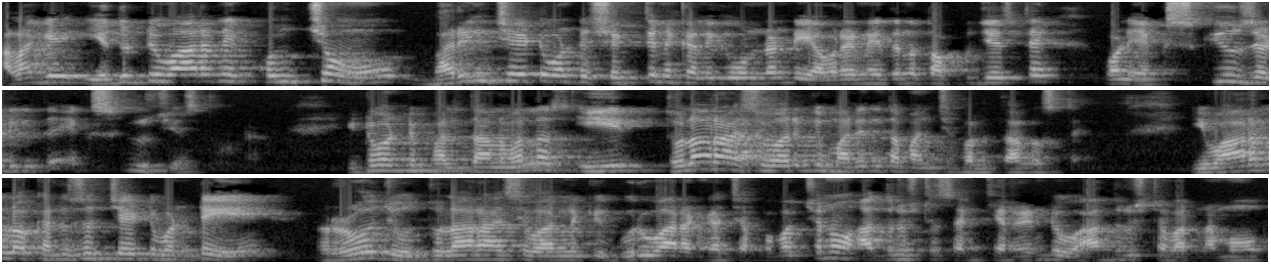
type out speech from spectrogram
అలాగే ఎదుటి వారిని కొంచెం భరించేటువంటి శక్తిని కలిగి ఉండండి. ఎవరైనా ఏదైనా తప్పు చేస్తే వాళ్ళు ఎక్స్క్యూజ్ అడిగితే ఎక్స్క్యూజ్ చేస్తూ ఉండండి. ఇటువంటి ఫలితాల వల్ల ఈ తులారాశి వారికి మరింత మంచి ఫలితాలు వస్తాయి. ఈ వారంలో కలిసి వచ్చేటువంటి రోజు తులారాశి వారికి గురువారంగా చెప్పవచ్చును. అదృష్ట సంఖ్య రెండు అదృష్ట వర్ణము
